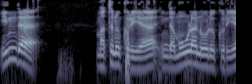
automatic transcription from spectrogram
இந்த மத்தனுக்குரிய இந்த மூல நூலுக்குரிய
